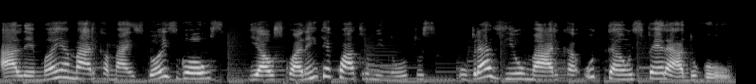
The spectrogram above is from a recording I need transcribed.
a Alemanha marca mais dois gols e aos 44 minutos, o Brasil marca o tão esperado gol.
